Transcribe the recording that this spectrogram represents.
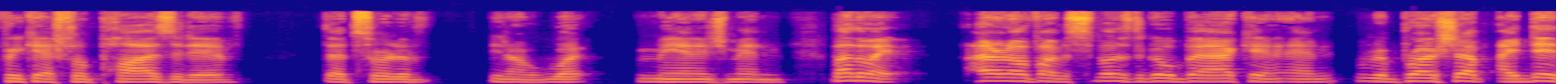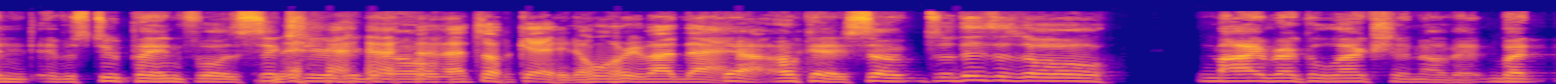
free cash flow positive. That's sort of you know what management. By the way, I don't know if I'm supposed to go back and, and brush up. I didn't. It was too painful. It was six years ago. That's okay. Don't worry about that. Yeah. Okay. So so this is all my recollection of it. But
